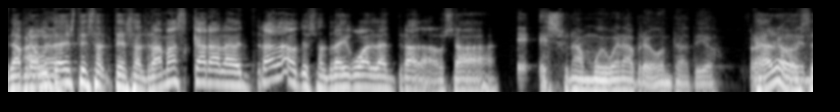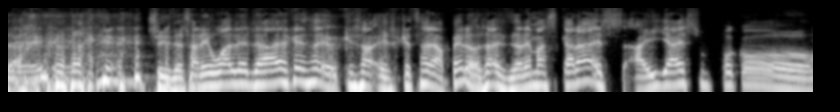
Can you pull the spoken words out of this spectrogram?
La pregunta es: ¿te, saldrá más cara la entrada o te saldrá igual la entrada? O sea. Es una muy buena pregunta, tío. Claro, o sea, si te sale igual, es que, es que, sale a pelo, ¿sabes? Si te sale más cara, es, ahí ya es un poco.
